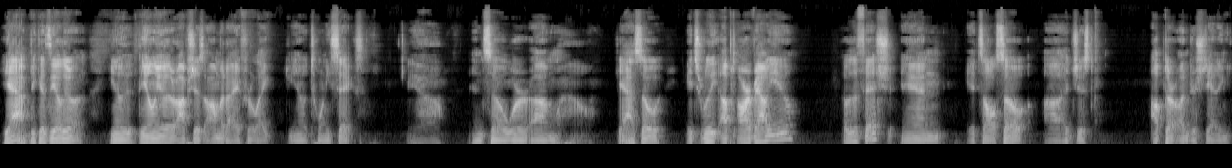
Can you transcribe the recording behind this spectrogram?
Yeah, because the other you know the only other option is Amadai for like you know twenty six, Yeah. and so we're um Wow. yeah so it's really upped our value of the fish, and it's also uh, just upped our understanding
